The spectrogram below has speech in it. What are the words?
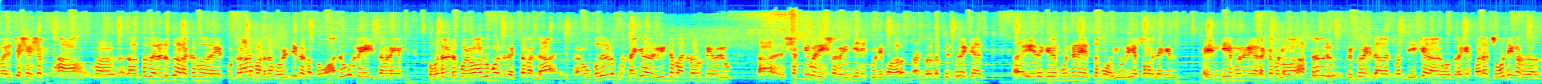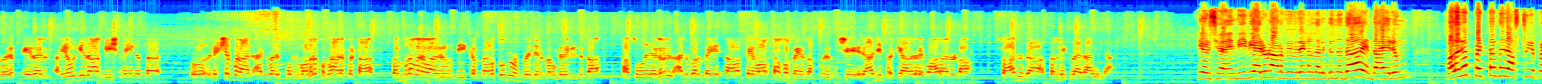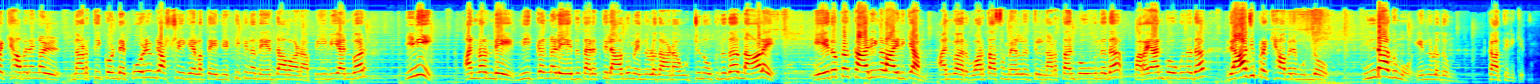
മരിച്ച ശേഷം അടുത്ത തെരഞ്ഞെടുപ്പ് നടക്കുന്നതുവരെ കുട്ടനാട് മണ്ഡലം ഒഴിഞ്ഞു കിടന്നു. അതുപോലെ ഇത്തവണയും ഉപതെരഞ്ഞെടുപ്പ് ഒഴിവാകുമോ എന്ന് വ്യക്തമല്ല. ഉപതെരഞ്ഞെടുപ്പ് ഉണ്ടെങ്കിൽ അത് വീണ്ടും അൻവറിന്റെ ഒരു ശക്തി പരീക്ഷണ വേദിയായി കൂടി മാറും. അൻവറിനെ പിന്തുണയ്ക്കാൻ ഏതെങ്കിലും മുന്നണി എത്തുമോ? യു ഡി എഫോ അല്ലെങ്കിൽ എൻ ഡി എ മുന്നണി അടക്കമുള്ളവർ അത്തരമൊരു പിന്തുണയില്ലാതെ അൻവർ ജയിക്കാനാകുമോ തുടങ്ങിയ പല ചോദ്യങ്ങൾ ഉയർന്നു വരും. ഏതായാലും അയോഗ്യതാ ഭീഷണിയിൽ നിന്ന് രക്ഷപ്പെടാൻ അൻവർ ഇപ്പോൾ വളരെ പ്രധാനപ്പെട്ട തന്ത്രപരമായ ഒരു നീക്കം നടത്തുന്നു എന്ന് തന്നെയാണ് നമുക്ക് ലഭിക്കുന്ന സൂചനകൾ. അൻവറിന്റെ നാളത്തെ വാർത്താ സമ്മേളനം ഒരുപക്ഷെ രാജ്യപ്രഖ്യാപനമായി മാറാനുള്ള സാധ്യത തള്ളിക്കളയാനാകില്ല തീർച്ചയായും വി വി അരുണാണ് വിവരങ്ങൾ നൽകുന്നത്. എന്തായാലും വളരെ പെട്ടെന്ന് രാഷ്ട്രീയ പ്രഖ്യാപനങ്ങൾ നടത്തിക്കൊണ്ട് എപ്പോഴും രാഷ്ട്രീയ കേരളത്തെ ഞെട്ടിക്കുന്ന നേതാവാണ് പി വി അൻവർ. ഇനി അൻവറിന്റെ നീക്കങ്ങൾ ഏത് തരത്തിലാകും എന്നുള്ളതാണ് ഉറ്റുനോക്കുന്നത്. നാളെ ഏതൊക്കെ കാര്യങ്ങളായിരിക്കാം അൻവർ വാർത്താ സമ്മേളനത്തിൽ നടത്താൻ പോകുന്നത് പറയാൻ പോകുന്നത് രാജിപ്രഖ്യാപനമുണ്ടോ ഉണ്ടാകുമോ എന്നുള്ളതും കാത്തിരിക്കുന്നു.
